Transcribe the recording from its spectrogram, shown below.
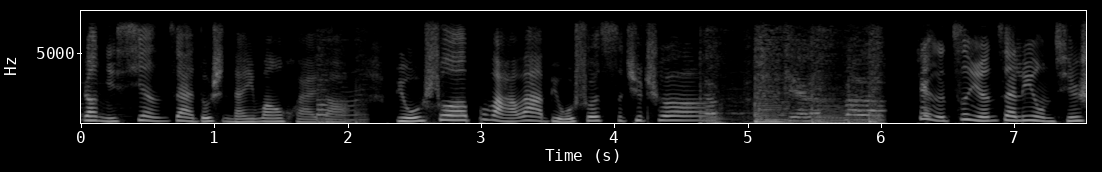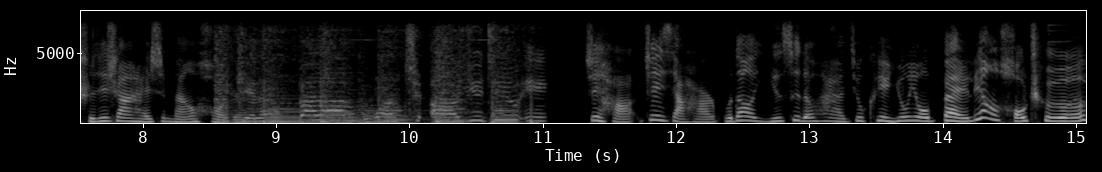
让你现在都是难以忘怀的？比如说布娃娃，比如说四驱车。这个资源再利用，其实实际上还是蛮好的。这孩这小孩不到一岁的话，就可以拥有百辆豪车。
